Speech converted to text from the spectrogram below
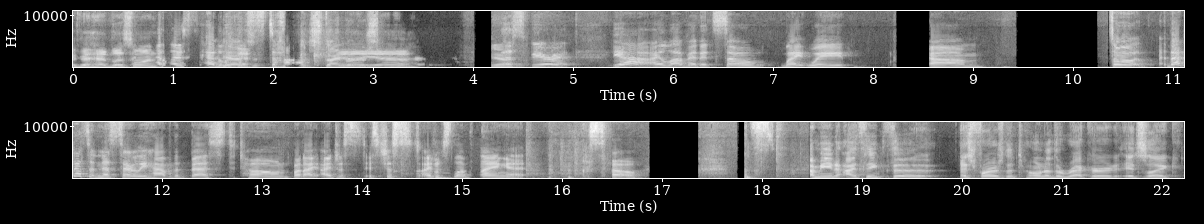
Like the headless one. Headless, headless. Yeah, Steinberger. Yeah, yeah. yeah. The spirit. Yeah, I love it. It's so lightweight. Um, so that doesn't necessarily have the best tone, but I, I just it's just I just love playing it. so I mean, I think the as far as the tone of the record, it's like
